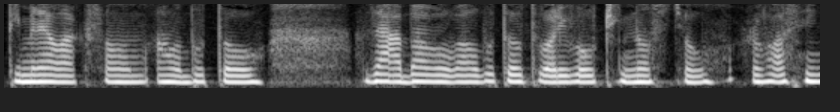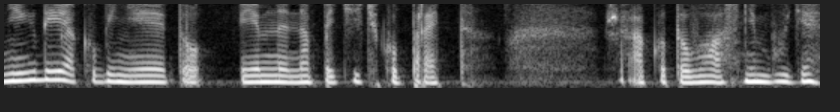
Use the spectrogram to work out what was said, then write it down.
tým relaxom alebo tou zábavou alebo tou tvorivou činnosťou. Vlastne nikdy akoby nie je to jemné napätičko pred. Že ako to vlastne bude.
